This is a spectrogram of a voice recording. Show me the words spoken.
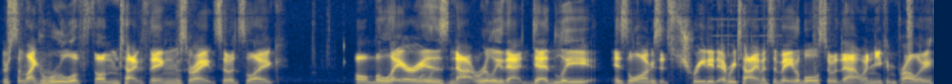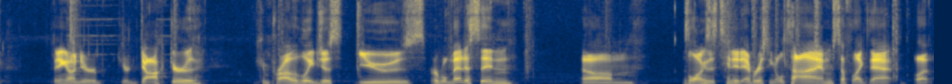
there's some like rule of thumb type things right so it's like oh malaria is not really that deadly as long as it's treated every time it's available so with that one you can probably depending on your your doctor you can probably just use herbal medicine um as long as it's tended every single time stuff like that but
